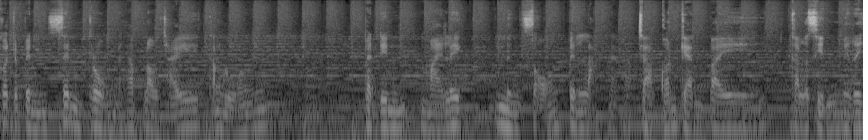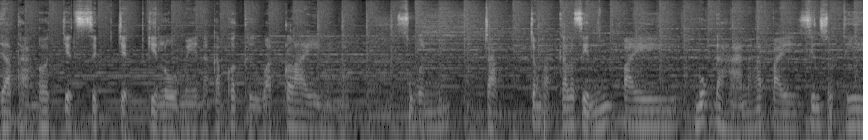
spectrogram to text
ก็จะเป็นเส้นตรงนะครับ เราใช้ทางหลวงแผ่นดินหมายเลข 12 เป็นหลักนะครับ จากขอนแก่นไปกาลสินมีระยะทางก็ 77 กิโลเมตรนะครับ ก็ถือว่าใกล้นะครับส่วนจากจังหวัดกาลสินไปมุกดาหารนะครับ ไปสิ้นสุดที่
